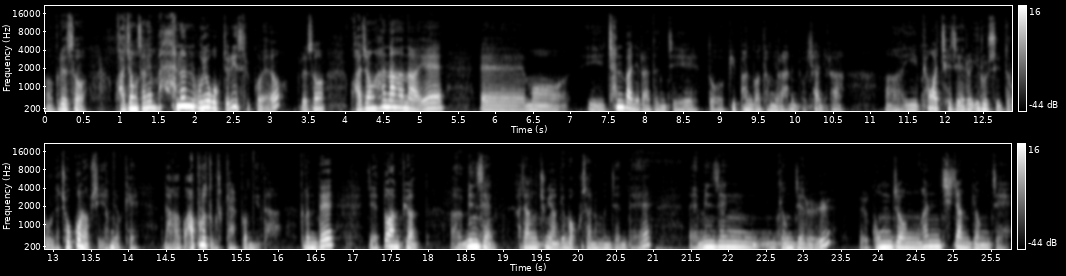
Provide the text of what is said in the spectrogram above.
어, 그래서 과정상에 많은 우여곡절이 있을 거예요. 그래서 과정 하나 하나에 뭐 이 찬반이라든지 또 비판과 격려를 하는 것이 아니라 어, 이 평화 체제를 이룰 수 있도록 우리가 조건 없이 협력해 나가고 앞으로도 그렇게 할 겁니다. 그런데 이제 또 한편 어, 민생 가장 중요한 게 먹고 사는 문제인데 에, 민생 경제를 공정한 시장 경제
